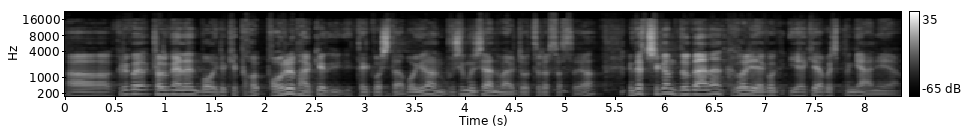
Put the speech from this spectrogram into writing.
어, 그리고 결국에는 뭐 이렇게 벌, 벌을 받게 될 것이다. 뭐 이런 무시무시한 말도 들었었어요. 근데 지금 누가는 그걸 얘기하고 싶은 게 아니에요.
